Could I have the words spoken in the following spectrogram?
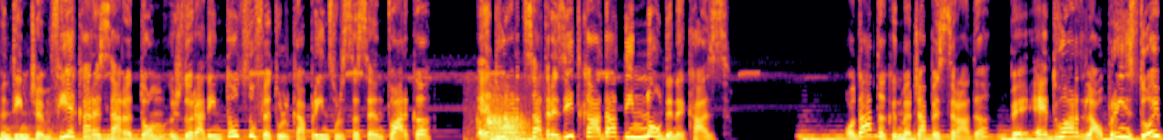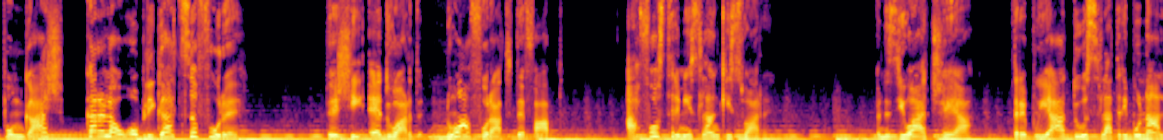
în timp ce în fiecare seară Tom își dorea din tot sufletul ca prințul să se întoarcă, Edward s-a trezit că a dat din nou de necaz. Odată când mergea pe stradă, pe Edward l-au prins doi pungași care l-au obligat să fure. Deși Edward nu a furat de fapt, a fost trimis la închisoare. În ziua aceea, trebuia dus la tribunal.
